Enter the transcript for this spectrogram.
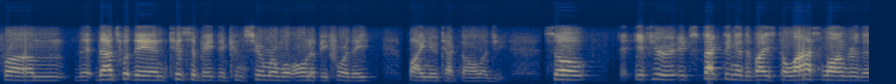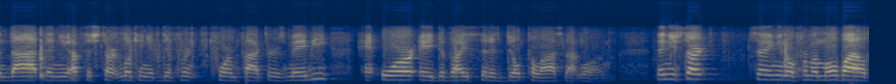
from that's what they anticipate the consumer will own it before they buy new technology. So if you're expecting a device to last longer than that, then you have to start looking at different form factors maybe, or a device that is built to last that long. Then you start saying, you know, from a mobile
